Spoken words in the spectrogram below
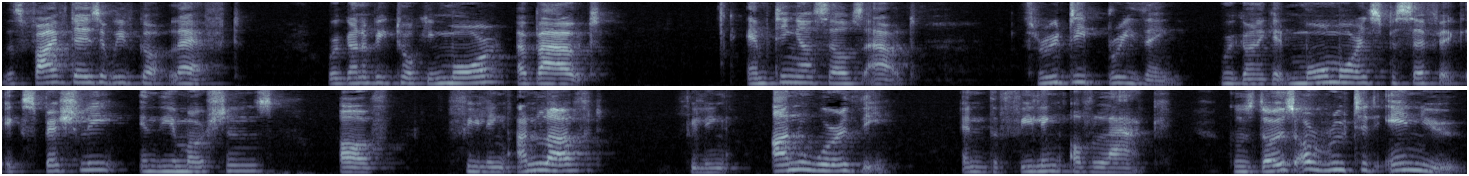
this five days that we've got left, we're going to be talking more about emptying ourselves out through deep breathing, we're going to get more and more in specific, especially in the emotions of feeling unloved, feeling unworthy, and the feeling of lack, because those are rooted in you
